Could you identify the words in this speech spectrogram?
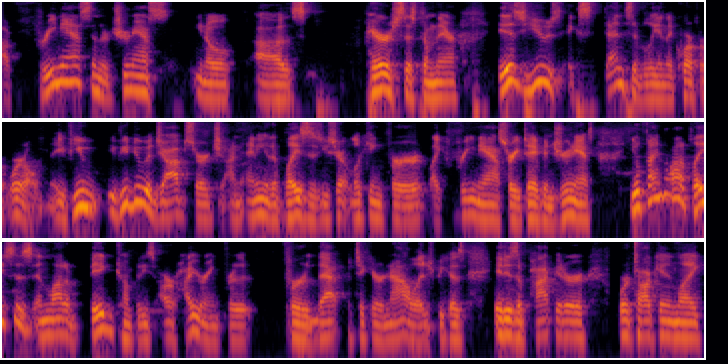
uh, FreeNAS and their TrueNAS, you know, uh, pair system there is used extensively in the corporate world. If you if you do a job search on any of the places, you start looking for like FreeNAS or you type in TrueNAS, you'll find a lot of places and a lot of big companies are hiring for for that particular knowledge because it is a popular. We're talking like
